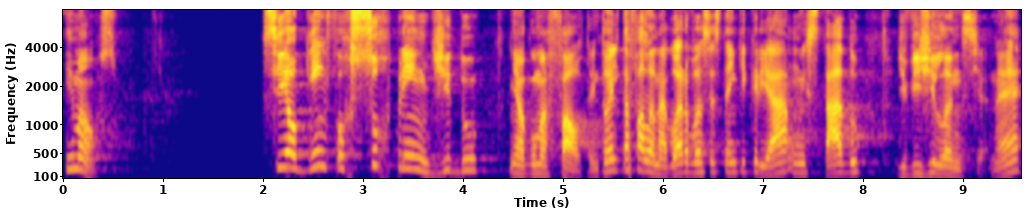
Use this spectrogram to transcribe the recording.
irmãos, se alguém for surpreendido em alguma falta. Então ele está falando, agora vocês têm que criar um estado de vigilância, né?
